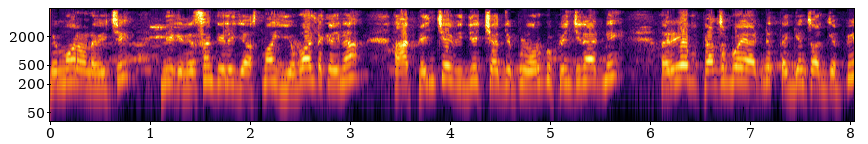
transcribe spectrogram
మెమోరాండం ఇచ్చి మీకు నిరసన తెలియజేస్తున్నాం. ఇవాళకైనా ఆ పెంచే విద్యుత్ ఛార్జీలు ఇప్పటి వరకు పెంచిన వాటిని రేపు పెంచబోయే వాటిని తగ్గించాలని చెప్పి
